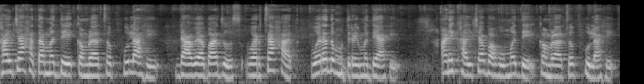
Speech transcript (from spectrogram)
खालच्या हातामध्ये कमळाचं फूल आहे. डाव्या बाजूस वरचा हात वरद मुद्रेमध्ये आहे. आणि खालच्या बाहूमध्ये कमळाचं फूल आहे.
